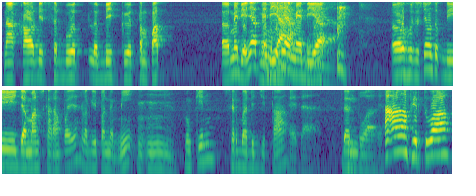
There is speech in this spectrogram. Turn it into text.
nah kalau disebut lebih ke tempat eh, medianya atau Media. media, Media. Eh, khususnya untuk di zaman sekarang pak ya lagi pandemi Mm-mm. mungkin serba digital Beda. dan virtual ya. ah virtual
